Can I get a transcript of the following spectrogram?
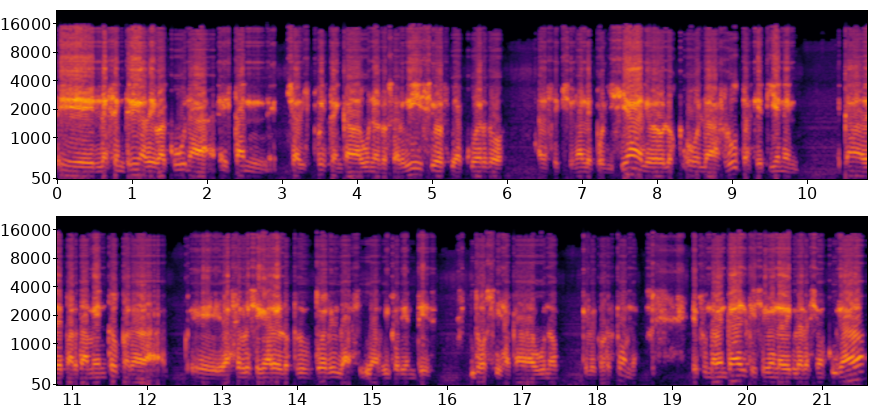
eh, las entregas de vacuna están ya dispuestas en cada uno de los servicios de acuerdo seccionales policiales o, las rutas que tienen cada departamento para eh, hacerle llegar a los productores las, las diferentes dosis a cada uno que le corresponde. Es fundamental que lleven la declaración jurada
